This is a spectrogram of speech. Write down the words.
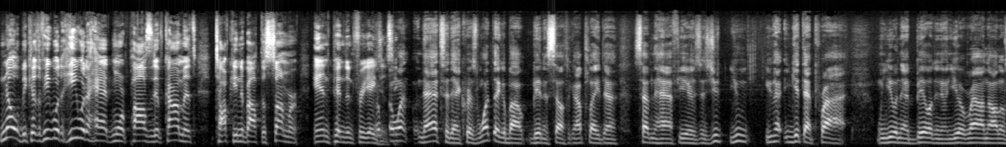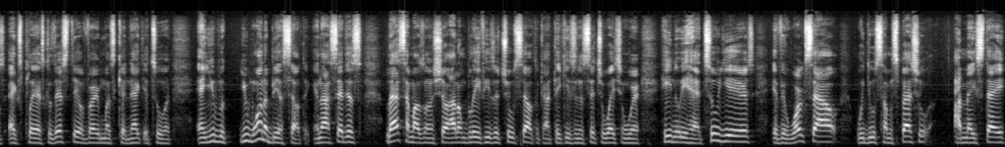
No, because if he would he would have had more positive comments talking about the summer and pending free agency. And one, to add to that, Chris, one thing about being a Celtic, I played there seven and a half years, is you you you, you get that pride when you're in that building and you're around all those ex-players because they're still very much connected to it, and you you want to be a Celtic. And I said this last time I was on the show. I don't believe he's a true Celtic. I think he's in a situation where he knew he had two years. If it works out, we do something special. I may stay,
